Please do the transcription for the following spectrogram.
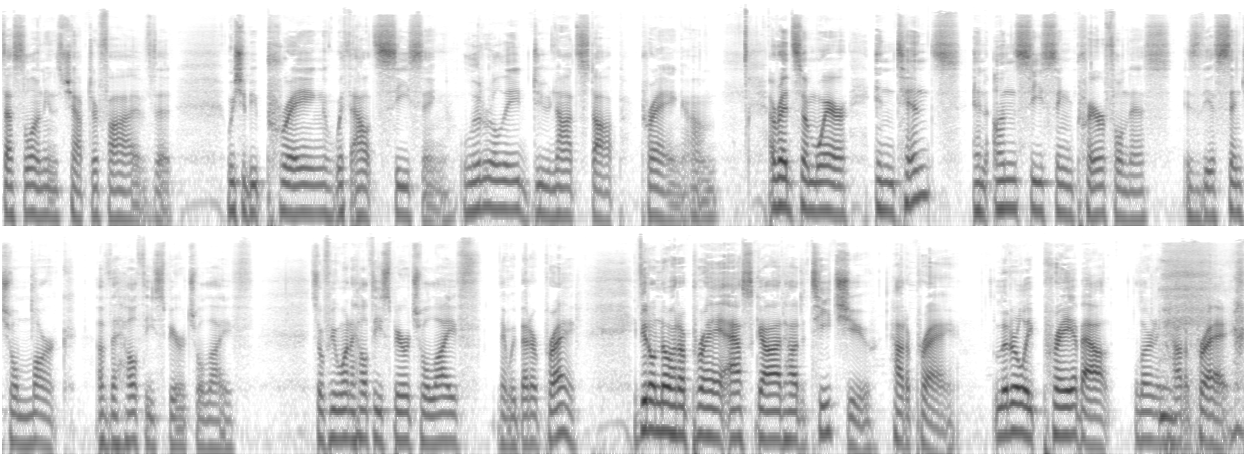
Thessalonians chapter 5 that we should be praying without ceasing. Literally, do not stop praying. Um, I read somewhere intense and unceasing prayerfulness is the essential mark of the healthy spiritual life. So, if we want a healthy spiritual life, then we better pray. If you don't know how to pray, ask God how to teach you how to pray. Literally, pray about learning how to pray.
